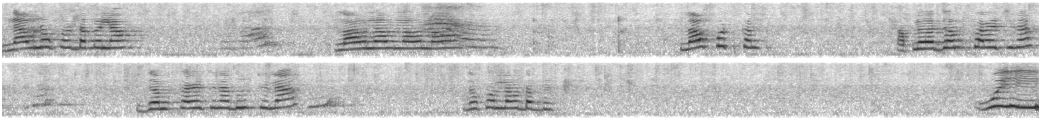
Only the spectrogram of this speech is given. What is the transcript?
लाव लवकर डबे लाव. लाव लाव लाव लाव. लाव पटकन. आपल्याला जम्प करायची ना? जम्प करायची ना दृष्टीला? लवकर लाव डबे उई.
